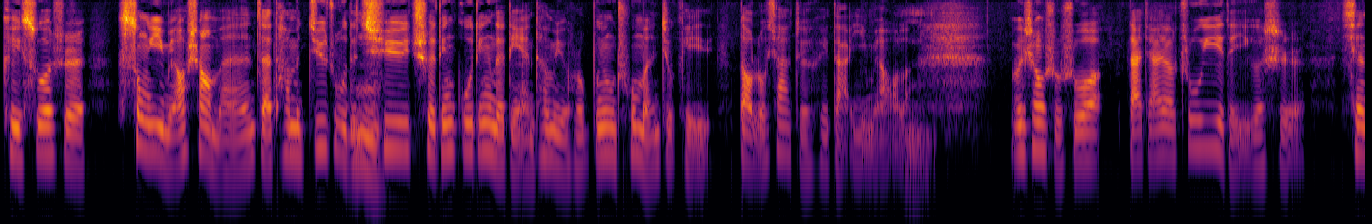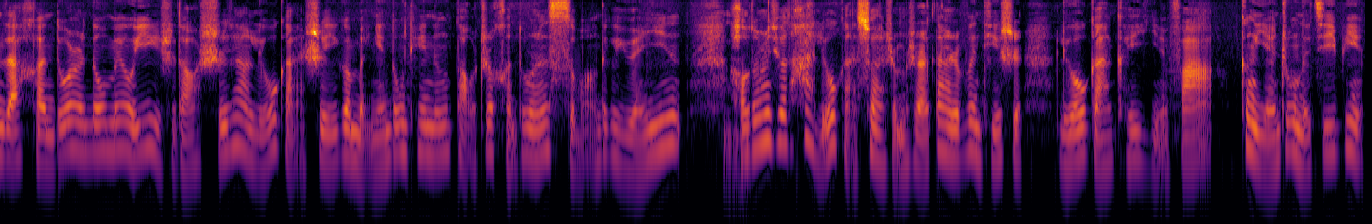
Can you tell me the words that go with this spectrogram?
可以说是送疫苗上门，在他们居住的区设定固定的点，他们有时候不用出门就可以到楼下就可以打疫苗了。卫生署说，大家要注意的一个是。现在很多人都没有意识到，实际上流感是一个每年冬天能导致很多人死亡的一个原因。好多人觉得，嗨，流感算什么事儿？但是问题是，流感可以引发更严重的疾病。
